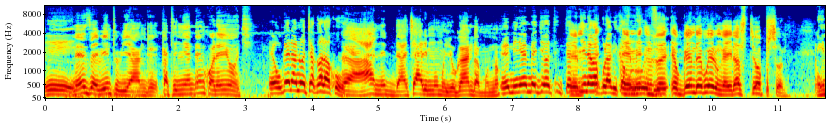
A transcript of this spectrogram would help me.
Naye nze ebintu byange. Kati ngende nkoleyo ki ogenda n'okyakalako Ah, nedda nkyalimu mu uganda muno. Emirembe gyo teginaba kulabika nze ogenda ebweru nga era option Eh,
